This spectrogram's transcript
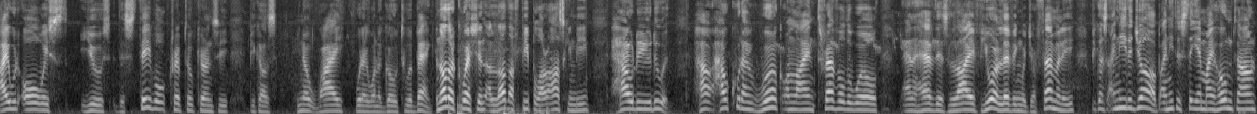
I would always use the stable cryptocurrency because you know why would I want to go to a bank? Another question a lot of people are asking me, how do you do it? How, how could I work online, travel the world and have this life you're living with your family because I need a job. I need to stay in my hometown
